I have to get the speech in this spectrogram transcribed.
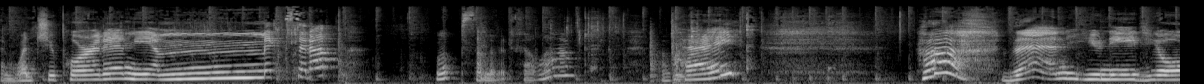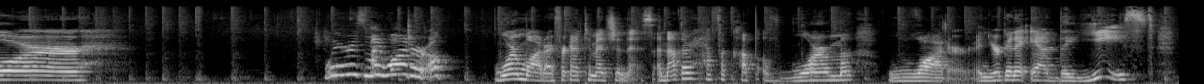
And once you pour it in, you mix it up. Whoops, some of it fell out. Okay. Ah, then you need your. Where is my water? Oh, warm water. I forgot to mention this. Another half a cup of warm water. And you're going to add the yeast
